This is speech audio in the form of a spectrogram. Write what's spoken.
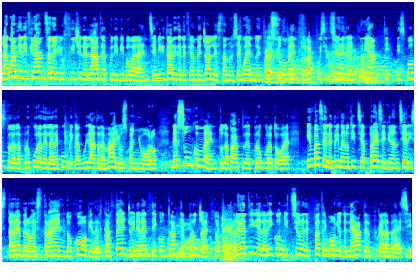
La Guardia di Finanza negli uffici dell'Aterp di Vibo Valencia. I militari delle Fiamme Gialle stanno eseguendo in questo momento l'acquisizione di alcuni atti disposta dalla Procura della Repubblica guidata da Mario Spagnuolo. Nessun commento da parte del procuratore. In base alle prime notizie apprese, i finanzieri starebbero estraendo copie del carteggio inerente ai contratti a progetto relativi alla ricognizione del patrimonio delle Aterp calabresi.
